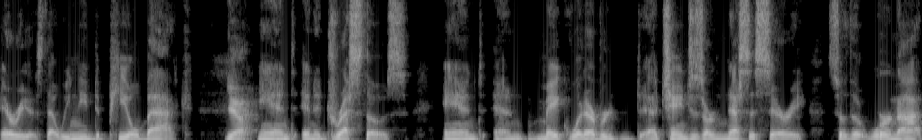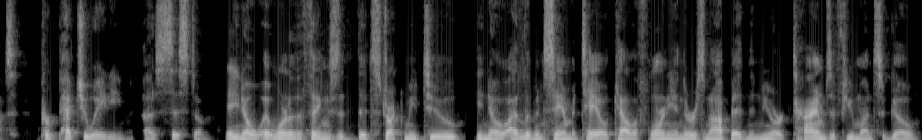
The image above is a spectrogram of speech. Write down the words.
areas that we need to peel back Yeah. and and address those? and and make whatever uh, changes are necessary so that we're not perpetuating a system. And, you know, and one of the things that, that struck me too, you know, I live in San Mateo, California, and there was an op-ed in the New York Times a few months ago,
